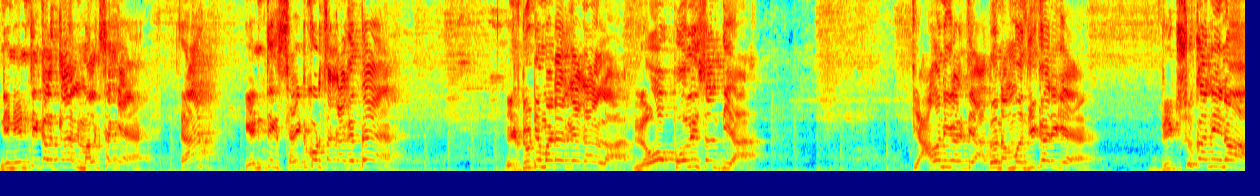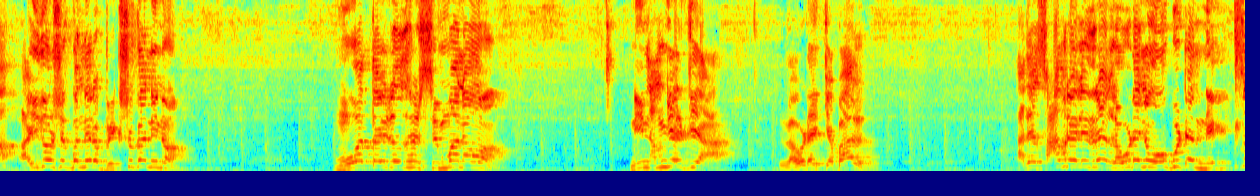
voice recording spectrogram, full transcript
ನೀನು ಹೆಂಡ್ತಿ ಕಳಿಸ್ತಾ ಅಲ್ಲಿ ಮಲಗ್ಸಕ್ಕೆ? ಹಾಂ ಹೆಂಡ್ತಿಗೆ ಸೈಟ್ ಕೊಡ್ಸೋಕ್ಕಾಗತ್ತೆ? ಇಲ್ಲಿ ಡ್ಯೂಟಿ ಮಾಡೋರಿಗೆ ಆಗಲ್ಲ ಲೋ ಪೊಲೀಸ್ ಅಂತೀಯಾ. ಯಾವನಿಗೆ ಹೇಳ್ತೀಯ? ಅದು ನಮ್ಮ ಅಧಿಕಾರಿಗೆ. ಭಿಕ್ಷುಕ ನೀನು. ಐದು ವರ್ಷಕ್ಕೆ ಬಂದಿರೋ ಭಿಕ್ಷುಕ ನೀನು. ಮೂವತ್ತೈದು ವರ್ಷ ಸಿಂಹ ನಾವು. ನೀನು ನಮ್ಗೆ ಹೇಳ್ತೀಯ? ಲೌಡೈ ಕೆಬಾಲ್. ಅದೇ ಸಾಬ್ರು ಹೇಳಿದ್ರೆ ಲೌಡೇನು ಹೋಗ್ಬಿಟ್ಟೆ ನೆಕ್ಸ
